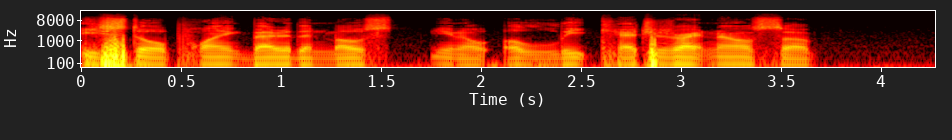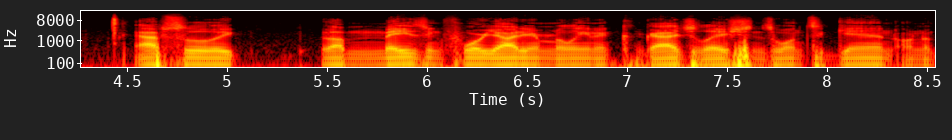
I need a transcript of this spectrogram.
he's still playing better than most, you know, elite catchers right now. So, absolutely amazing for Yadier Molina. Congratulations once again on a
